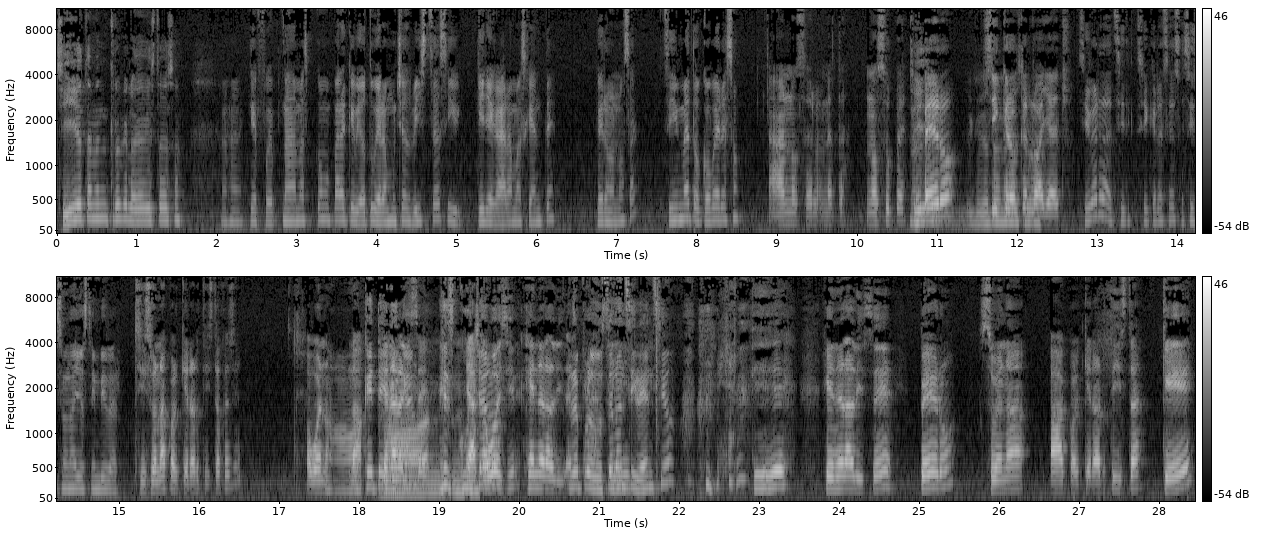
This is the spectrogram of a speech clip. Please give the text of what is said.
Sí, yo también creo que lo había visto eso. Ajá, que fue nada más como para que el video tuviera muchas vistas y que llegara más gente. Pero no sé, sí me tocó ver eso. Ah, no sé, la neta. No supe. Sí, pero sí creo lo que lo haya hecho. Sí, ¿verdad? Sí, sí crees eso. Sí suena a Justin Bieber. Si suena a cualquier artista casi. O bueno, No, no, que te escúchalo, acabo de decir generalicé. reprodúcelo en silencio. espérate. Generalicé, pero suena a cualquier artista que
